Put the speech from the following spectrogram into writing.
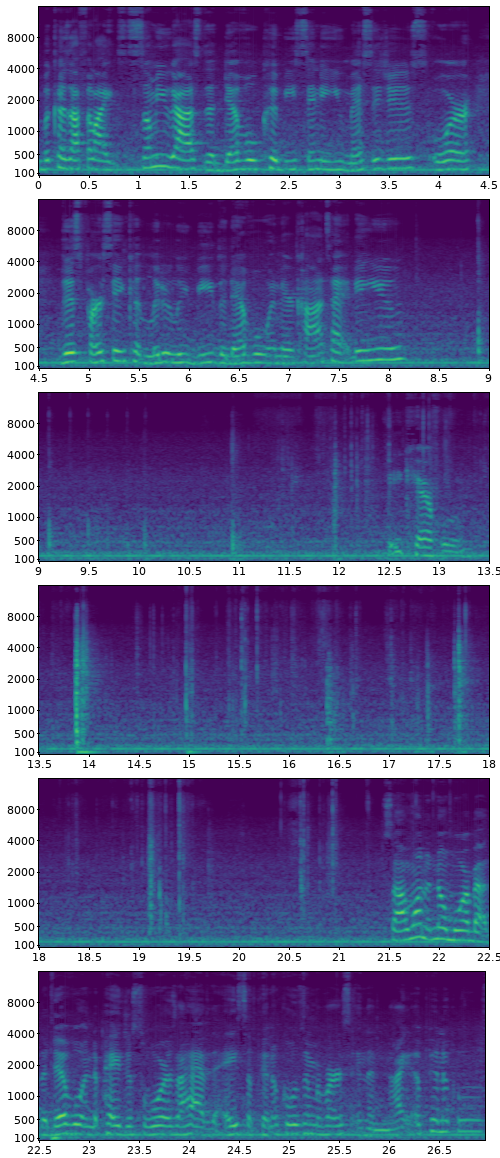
Because I feel like some of you guys, the devil could be sending you messages or this person could literally be the devil and they're contacting you. Be careful. So I want to know more about the devil and the page of swords. I have the ace of pentacles in reverse and the knight of pentacles.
